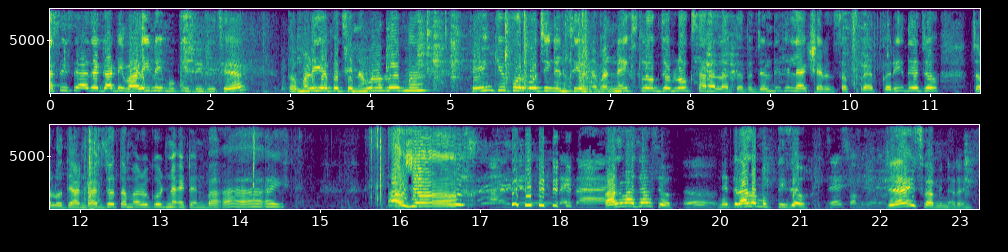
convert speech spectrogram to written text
આશીષે આજે ગાડી વાળી નહીં મૂકી દીધી છે. તો મળીએ પછી નવા બ્લોગમાં thank you for watching and see you in next blog જો બ્લોગ સારા લાગતા તો જલ્દીથી લાઈક શેર અને સબસ્ક્રાઈબ કરી દેજો. ચલો ધ્યાન રાખજો તમારું. ગુડ નાઇટ એન્ડ બાય આવજો. હાલવા જાવ છો નહીં હાલો મુક્તિ જાઓ. જય સ્વામિનારાયણ. જય સ્વામિનારાયણ.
